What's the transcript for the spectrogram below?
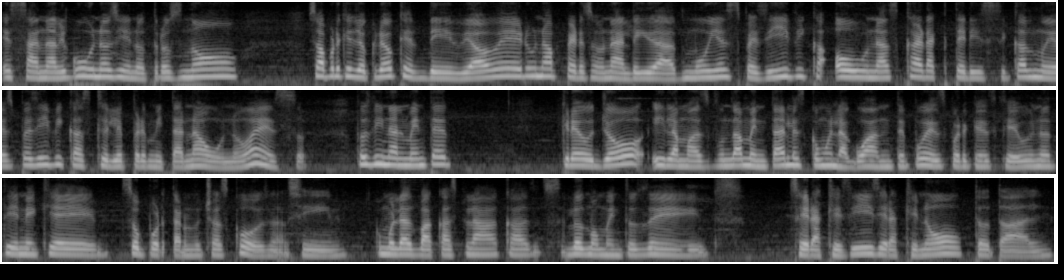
está en algunos y en otros no? O sea, porque yo creo que debe haber una personalidad muy específica o unas características muy específicas que le permitan a uno eso. Pues finalmente, creo yo, y la más fundamental es como el aguante, pues, porque es que uno tiene que soportar muchas cosas, Sí, como las vacas flacas, los momentos de, ¿será que sí, será que no? total.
